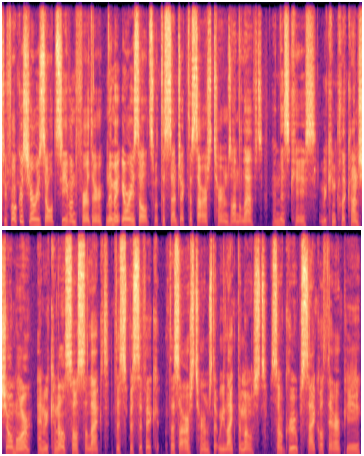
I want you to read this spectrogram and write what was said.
To focus your results even further, limit your results with the subject thesaurus terms on the left. In this case, we can click on Show More, and we can also select the specific thesaurus terms that we like the most. So group psychotherapy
